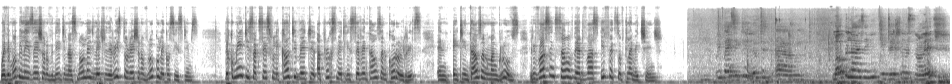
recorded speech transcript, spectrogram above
where the mobilization of indigenous knowledge led to the restoration of local ecosystems. The community successfully cultivated approximately 7,000 coral reefs and 18,000 mangroves, reversing some of the adverse effects of climate change. We basically looked at um, mobilizing indigenous knowledge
